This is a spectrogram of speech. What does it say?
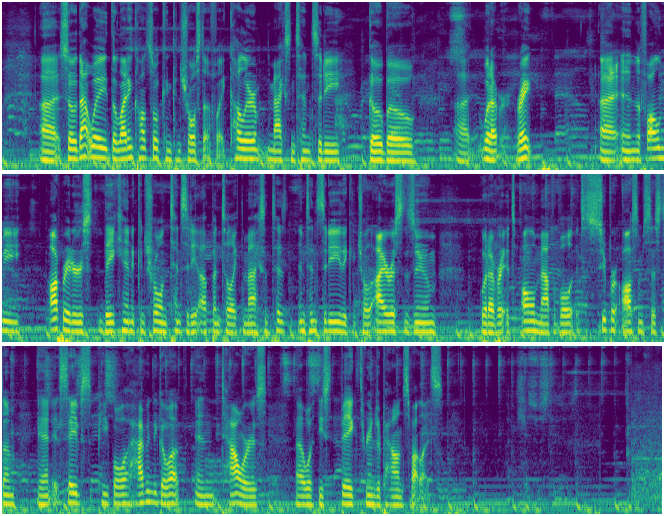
Uh, so that way the lighting console can control stuff like color max intensity gobo uh, whatever right? Uh, and the follow me operators they can control intensity up until like the max intensity they control iris zoom whatever. It's all mappable. It's a super awesome system, and it saves people having to go up in towers uh, with these big 300 pound spotlights.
